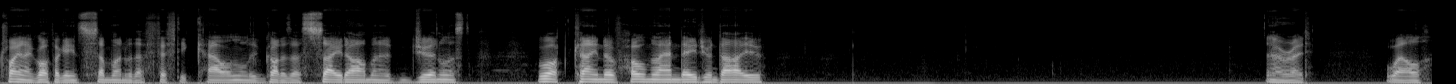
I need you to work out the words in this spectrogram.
Trying to go up against someone with a 50 cal and all you've got is a sidearm and a journalist. What kind of homeland agent are you? Alright. Well,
